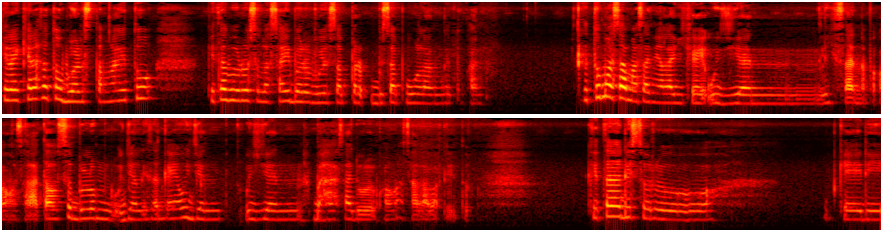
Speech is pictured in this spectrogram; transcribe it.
Kira-kira satu bulan setengah itu kita baru selesai baru bisa per, bisa pulang gitu kan. Itu masa-masanya lagi kayak ujian lisan apa kalau nggak salah atau sebelum ujian lisan kayak ujian ujian bahasa dulu kalau nggak salah waktu itu. Kita disuruh kayak di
